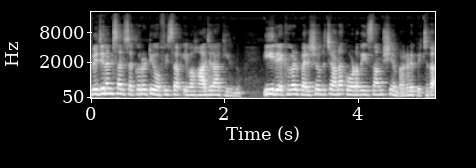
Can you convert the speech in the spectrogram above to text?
വിജിലൻസ് ആൻഡ് സെക്യൂരിറ്റി ഓഫീസർ ഇവ ഹാജരാക്കിയിരുന്നു. ഈ രേഖകൾ പരിശോധിച്ചാണ് കോടതി സംശയം പ്രകടിപ്പിച്ചത്.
